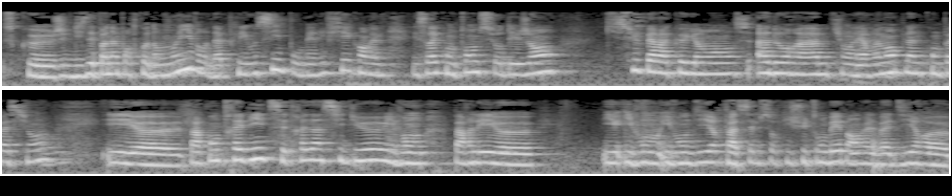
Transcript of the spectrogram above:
ce que je ne disais pas n'importe quoi dans mon livre, d'appeler aussi pour vérifier quand même. Et c'est vrai qu'on tombe sur des gens qui super accueillants, adorables, qui ont l'air vraiment plein de compassion. Et euh, par contre, très vite, c'est très insidieux. Ils vont parler, euh, ils, vont, ils vont dire, enfin celle sur qui je suis tombée, par exemple, elle va dire. Euh,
